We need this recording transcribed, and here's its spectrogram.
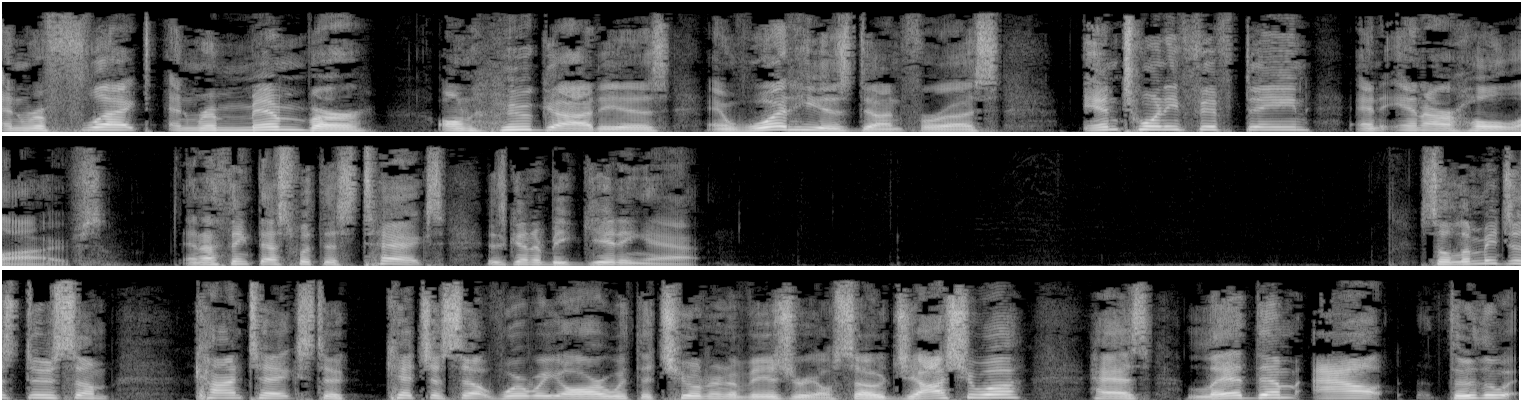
and reflect and remember on who God is and what he has done for us in 2015 and in our whole lives. And I think that's what this text is going to be getting at. So let me just do some context to catch us up where we are with the children of Israel. So Joshua has led them out through the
